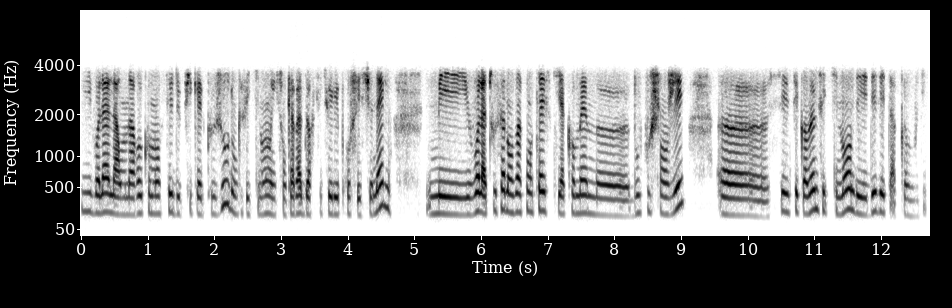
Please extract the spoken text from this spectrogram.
si voilà là on a recommencé depuis quelques jours, donc effectivement ils sont capables de restituer les professionnels, mais voilà tout ça dans un contexte qui a quand même euh, beaucoup changé euh, c'est quand même effectivement des, des, étapes, comme vous dites.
